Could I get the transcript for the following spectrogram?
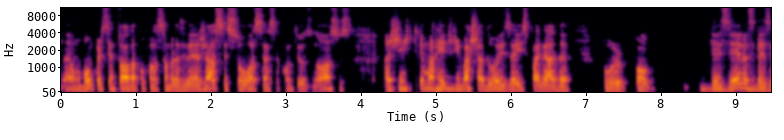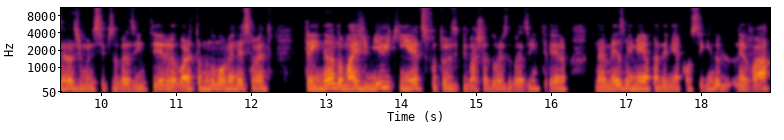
né, um bom percentual da população brasileira já acessou, acessa conteúdos nossos. A gente tem uma rede de embaixadores aí espalhada por pô, dezenas e dezenas de municípios no Brasil inteiro. E agora estamos no momento, nesse momento treinando mais de 1.500 futuros embaixadores no Brasil inteiro, né? mesmo em meio à pandemia, conseguindo levar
